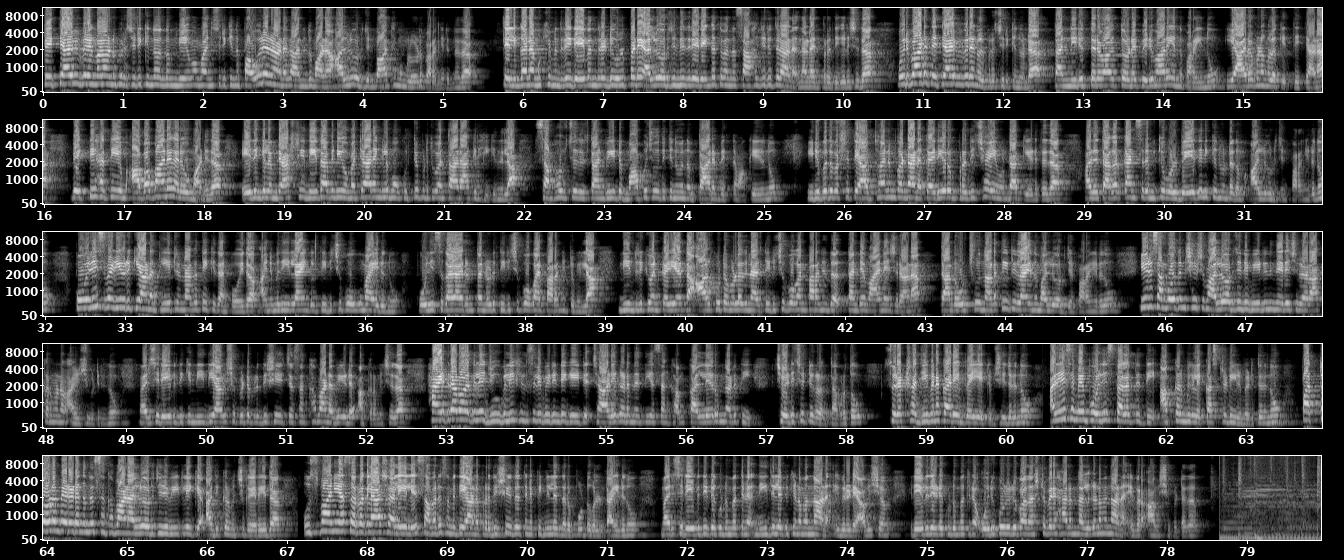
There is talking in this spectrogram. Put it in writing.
തെറ്റായ വിവരങ്ങളാണ് പ്രചരിക്കുന്നതെന്നും നിയമം അനുസരിക്കുന്ന പൗരനാണ് താനെന്നുമാണ് അല്ലു അർജുൻ മാധ്യമങ്ങളോട് പറഞ്ഞിരുന്നത്. തെലങ്കാന മുഖ്യമന്ത്രി രേവന്ത് റെഡ്ഡി ഉൾപ്പെടെ അല്ലു അർജുനെതിരെ രംഗത്ത് വന്ന സാഹചര്യത്തിലാണ് നടൻ പ്രതികരിച്ചത്. ഒരുപാട് തെറ്റായ വിവരങ്ങൾ പ്രചരിക്കുന്നുണ്ട്. താൻ നിരുത്തരവാദിത്തോടെ പെരുമാറിയെന്ന് പറയുന്നു. ഈ ആരോപണങ്ങളൊക്കെ തെറ്റാണ്. വ്യക്തിഹത്യയും അപമാനകരവുമാണിത്. ഏതെങ്കിലും രാഷ്ട്രീയ നേതാവിനെയോ മറ്റാരെങ്കിലുമോ കുറ്റപ്പെടുത്തുവാൻ താൻ ആഗ്രഹിക്കുന്നില്ല. സംഭവിച്ചതിൽ താൻ വീണ്ടും മാപ്പ് ചോദിക്കുന്നുവെന്നും താരം വ്യക്തമാക്കിയിരുന്നു. ഇരുപത് വർഷത്തെ അധ്വാനം കൊണ്ടാണ് കരിയറും പ്രതിച്ഛായയും ഉണ്ടാക്കിയെടുത്തത്. അത് തകർക്കാൻ ശ്രമിക്കുമ്പോൾ വേദനിക്കുന്നുണ്ടെന്നും അല്ലു അർജുൻ പറഞ്ഞിരുന്നു. പോലീസ് വഴിയൊരുക്കിയാണ് തിയേറ്ററിനകത്തേക്ക് താൻ പോയത്. അനുമതിയില്ല എങ്കിൽ തിരിച്ചു പോകുമായിരുന്നു. പോലീസുകാരും തന്നോട് തിരിച്ചു പോകാൻ പറഞ്ഞിട്ടുമില്ല. നിയന്ത്രിക്കുവാൻ കഴിയാത്ത ആൾക്കൂട്ടമുള്ളതിനാൽ തിരിച്ചു പോകാൻ പറഞ്ഞത് തന്റെ മാനേജറാണ്. താൻ റോഡ് ഷോ നടത്തിയിട്ടില്ല എന്നും അല്ലു അർജുൻ പറഞ്ഞിരുന്നു. ഈ ഒരു സംഭവത്തിന് ശേഷം അല്ലു അർജുന്റെ വീടിന് നേരെ ചിലർ ആക്രമണം അഴിച്ചുവിട്ടിരുന്നു. മരിച്ച രേവതിക്ക് നീതി ആവശ്യപ്പെട്ട് പ്രതിഷേധിച്ച സംഘമാണ് വീട് ആക്രമിച്ചത്. ഹൈദരാബാദിലെ ജൂബിലി ഹിൽസിലെ വീടിന്റെ ഗേറ്റ് ചാടികടന്നെത്തിയ സംഘം കല്ലേറും നടത്തി ചെടിച്ചെട്ടുകളും തകർത്തു. സുരക്ഷാ ജീവനക്കാരെയും കൈയേറ്റം ചെയ്തിരുന്നു. അതേസമയം പോലീസ് സ്ഥലത്തെത്തി അക്രമികളെ കസ്റ്റഡിയിലും എടുത്തിരുന്നു. പത്തോളം പേരടങ്ങുന്ന സംഘമാണ് അല്ലു അർജുന്റെ വീട്ടിലേക്ക് അതിക്രമിച്ചു കയറിയത്. ഉസ്മാനിയ സർവകലാശാലയിലെ സമരസമിതിയാണ് പ്രതിഷേധത്തിന് പിന്നിലെന്ന് റിപ്പോർട്ടുകൾ ഉണ്ടായിരുന്നു. മരിച്ച രേവതിയുടെ കുടുംബത്തിന് നീതി ലഭിക്കണമെന്നാണ് ഇവരുടെ ആവശ്യം. രേവതിയുടെ കുടുംബത്തിന് ഒരു കോടി രൂപ നഷ്ടപരിഹാരം നൽകണമെന്നാണ് ഇവർ ആവശ്യപ്പെട്ടത്.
